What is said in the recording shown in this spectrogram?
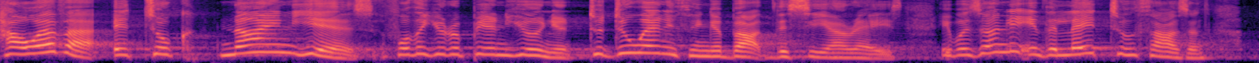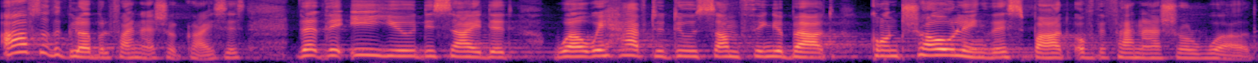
However, it took nine years for the European Union to do anything about the CRAs. It was only in the late 2000s, after the global financial crisis, that the EU decided, well, we have to do something about controlling this part of the financial world.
